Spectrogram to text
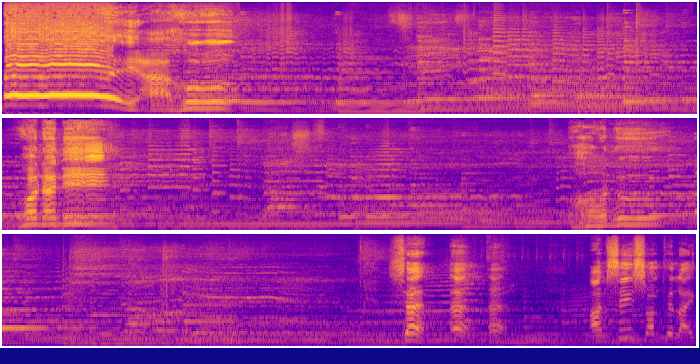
Hey, ahoo. Honani. Honu. Seeing something like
